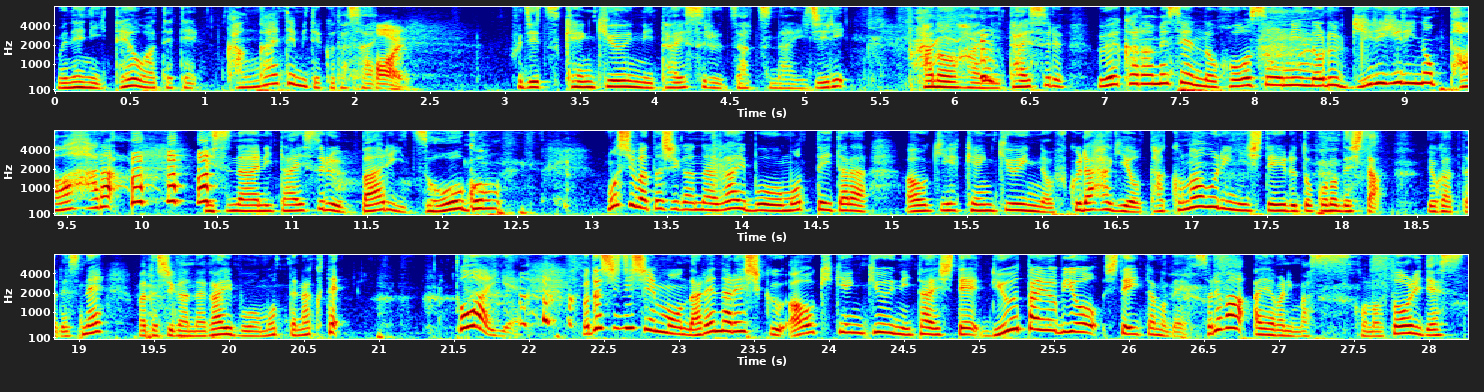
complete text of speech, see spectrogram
胸に手を当てて考えてみてください。はい。富士研究員に対する雑ないじりカノン班に対する上から目線の放送に乗るギリギリのパワハラ リスナーに対する罵詈雑言。もし私が長い棒を持っていたら青木研究員のふくらはぎをタコ殴りにしているところでした。よかったですね。私が長い棒を持ってなくてとはいえ 私自身も慣れ慣れしく青木研究員に対して竜太呼びをしていたのでそれは謝ります。この通りです。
